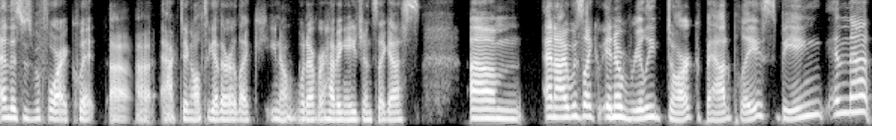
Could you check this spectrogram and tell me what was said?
and this was before I quit uh, uh, acting altogether, like, you know, whatever, having agents, I guess. Um, and I was like in a really dark, bad place being in that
